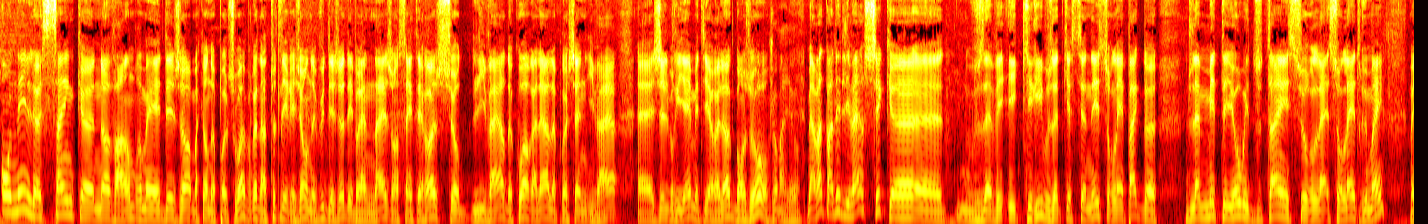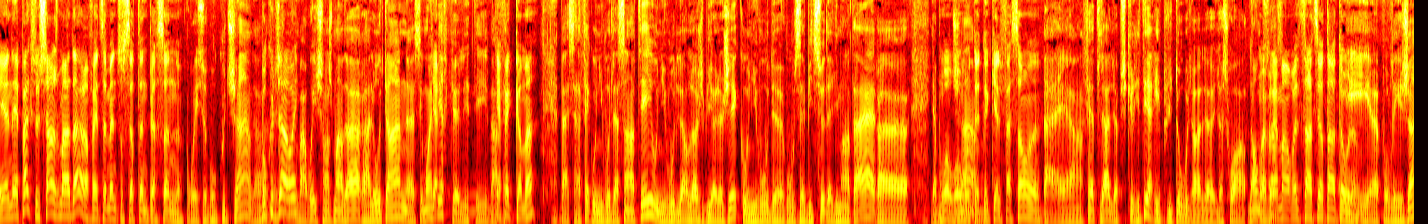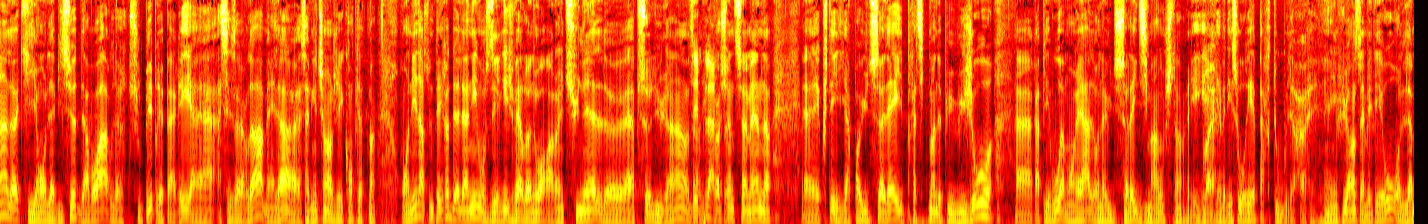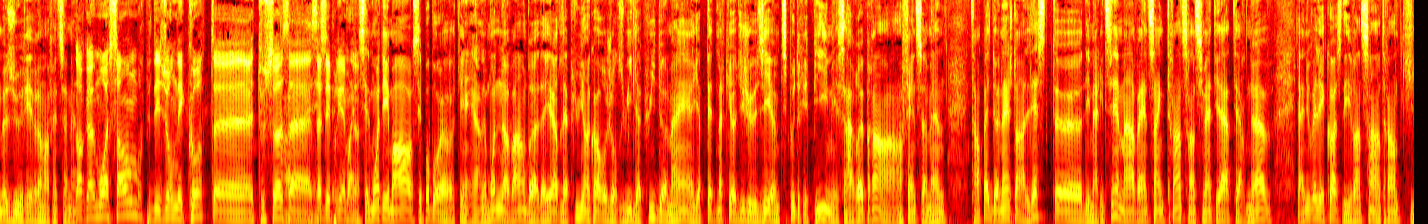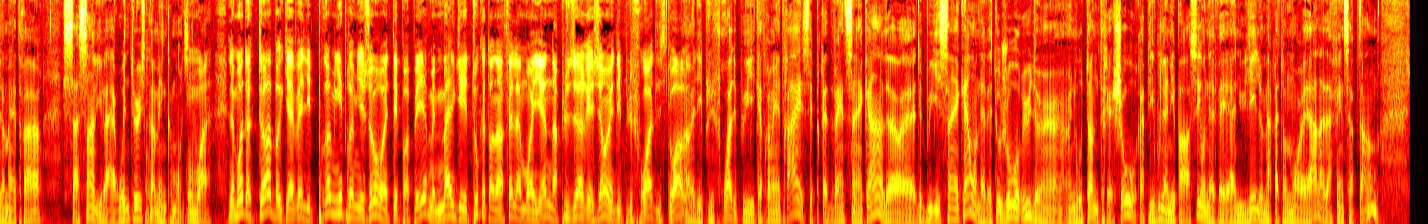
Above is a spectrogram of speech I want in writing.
On est le 5 novembre, mais déjà, remarquez, on n'a pas le choix. À peu près dans toutes les régions, on a vu déjà des brins de neige. On s'interroge sur l'hiver, de quoi aura l'air le prochain hiver. Euh, Gilles Brien, météorologue, bonjour. Bonjour Mario. Mais avant de parler de l'hiver, je sais que euh, vous avez écrit, vous êtes questionné sur l'impact de, de la météo et du temps sur la- sur l'être humain. Mais il y a un impact sur le changement d'heure en fin de semaine sur certaines personnes. là. Oui, c'est beaucoup de gens. Là. Beaucoup de gens, oui. Ben oui, changement d'heure à l'automne, euh, c'est moins pire que l'été. Ben, Qui affecte comment? ben, ça affecte au niveau de la santé, au niveau de l'horloge biologique, au niveau de vos habitudes alimentaires. Euh, Il y a beaucoup Wow, de wow, gens. de, de quelle façon? euh? Ben, en fait, là, l'obscurité arrive plus tôt là, le, le soir. Donc, Ouais, ça, vraiment, on va le sentir tantôt. Là. Et euh, pour les gens là, qui ont l'habitude d'avoir leur souper préparé à, à ces heures-là, ben là, ça vient de changer complètement. On est dans une période de l'année où on se dirige vers le noir, un tunnel euh, absolu. Hein, C'est dans plate, les prochaines semaines, là, euh, écoutez, il n'y a pas eu de soleil pratiquement depuis huit jours. Euh, Rappelez-vous, à Montréal, on a eu du soleil dimanche, là, et il Ouais. y avait des sourires partout. là. L'influence de la météo, on l'a mesuré vraiment en fin de semaine. Donc, un mois sombre, puis des journées courtes, tout ça, ça, déprime. ouais, c'est le mois des morts, c'est pas pour ok, hein. Le mois de novembre, d'ailleurs, de la pluie encore aujourd'hui, de la pluie demain. Il y a peut-être mercredi, jeudi, un petit peu de répit, mais ça reprend en, en fin de semaine. Tempête de neige dans l'est euh, des maritimes, hein, 25-30 cm hier, Terre-Neuve. La Nouvelle-Écosse, des vents de 130 km heure. Ça sent l'hiver. Winter's coming, comme on dit. Ouais. Le mois d'octobre, qui avait les premiers premiers jours, ont été pas pires, mais malgré tout, quand on en fait la moyenne, dans plusieurs régions, un des plus froids de l'histoire. Un des plus froids depuis 93, c'est près de 25 ans. Là, Euh, depuis 5 ans, on avait toujours eu d'un- un, automne très chaud. Rappelez-vous, l'année passée, on avait annulé le marathon de Montréal à la fin de septembre.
